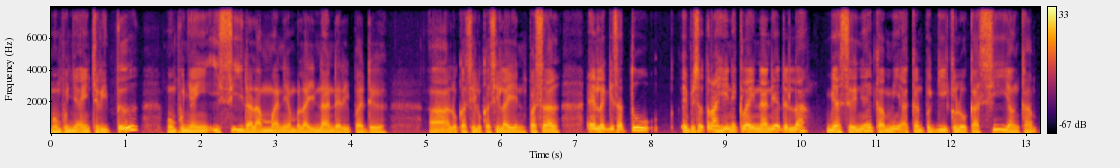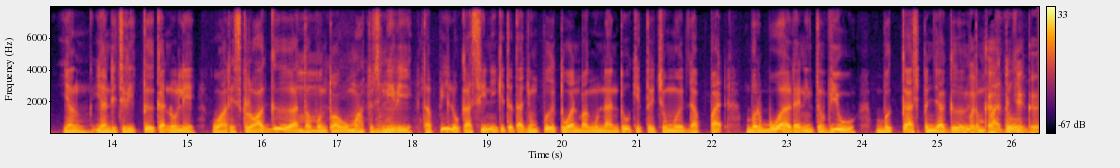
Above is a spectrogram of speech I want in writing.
Mempunyai cerita Mempunyai isi dalaman yang berlainan Daripada uh, Lokasi-lokasi lain. Pasal And lagi satu Episod terakhir ni kelainan dia adalah biasanya kami akan pergi ke lokasi yang yang yang diceritakan oleh waris keluarga hmm. ataupun tuan rumah tu hmm. sendiri tapi lokasi ni kita tak jumpa tuan bangunan tu kita cuma dapat berbual dan interview bekas penjaga bekas tempat penjaga.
